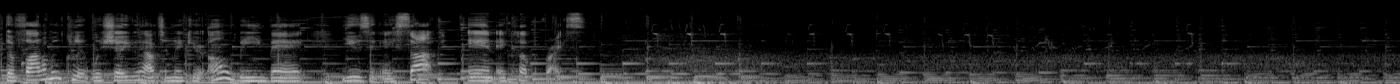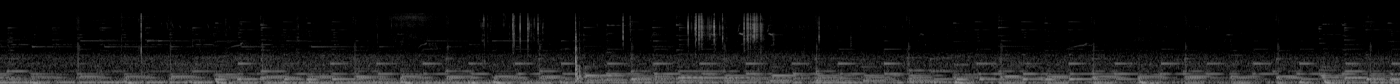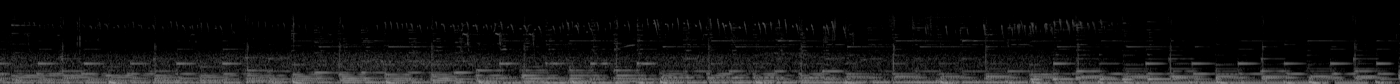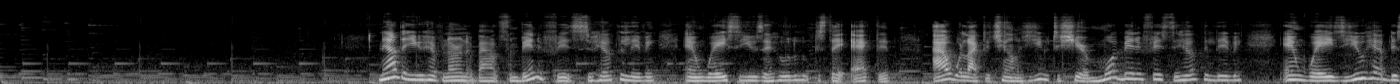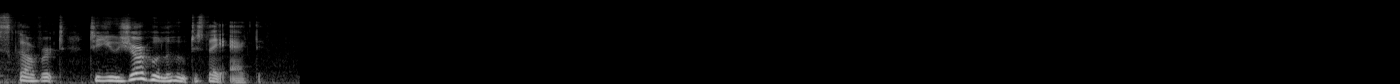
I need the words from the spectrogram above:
The following clip will show you how to make your own bean bag using a sock and a cup of rice. Now that you have learned about some benefits to healthy living and ways to use a hula hoop to stay active, I would like to challenge you to share more benefits to healthy living and ways you have discovered to use your hula hoop to stay active.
